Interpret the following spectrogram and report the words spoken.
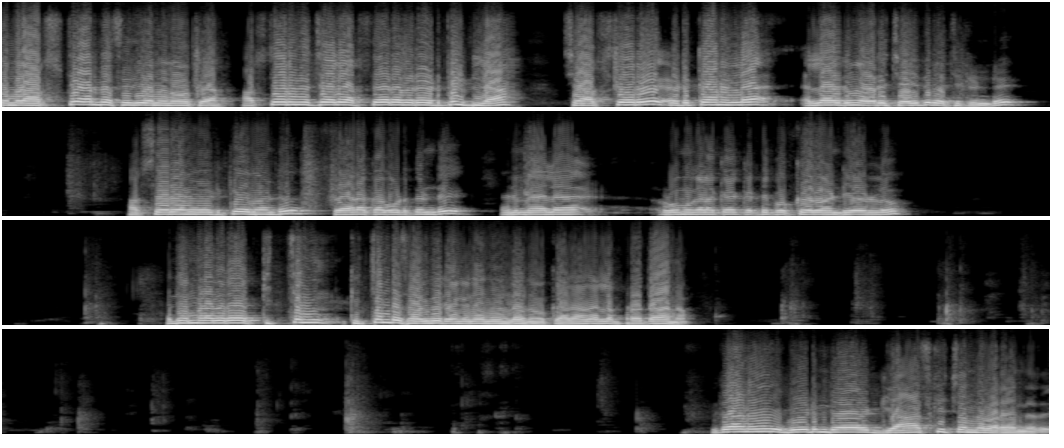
നമ്മൾ അപ്സ്റ്റെയറിന്റെ സ്ഥിതി ഒന്ന് നോക്കുക. അപ്സ്റ്റെയർ എന്ന് വെച്ചാൽ അപ്സ്റ്റെയർ അവർ എടുത്തിട്ടില്ല. പക്ഷെ അപ്സ്റ്റെയർ എടുക്കാനുള്ള എല്ലാവരും അവർ ചെയ്തു വെച്ചിട്ടുണ്ട്. അപ്സ്റ്റെയർ എടുക്കുക വേണ്ടു. ഫെയറൊക്കെ കൊടുത്തിട്ടുണ്ട്. അതിന് മേലെ റൂമുകളൊക്കെ കെട്ടിപ്പൊക്കുക വേണ്ടിയുള്ളൂ. ഇത് നമ്മളവരെ കിച്ചൺ കിച്ചന്റെ സൗകര്യം എങ്ങനെയാണെന്നുള്ളത് നോക്കുക. അതാണെല്ലാം പ്രധാനം. ഇതാണ് വീടിന്റെ ഗ്യാസ് കിച്ചൺ എന്ന് പറയുന്നത്.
